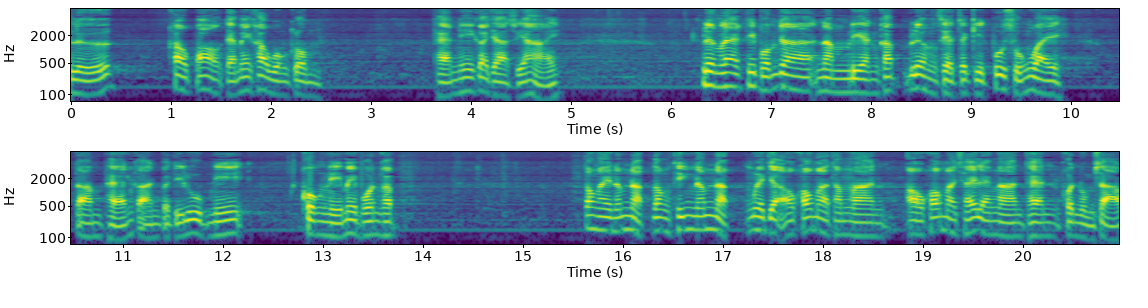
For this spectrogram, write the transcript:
หรือเข้าเป้าแต่ไม่เข้าวงกลม แผนนี้ก็จะเสียหาย เรื่องแรกที่ผมจะนำเรียนครับ เรื่องเศรษฐกิจผู้สูงวัย ตามแผนการปฏิรูปนี้ คงหนีไม่พ้นครับ ต้องให้น้ำหนักต้องทิ้งน้ำหนัก เมื่อจะเอาเขามาทำงาน เอาเขามาใช้แรงงานแทนคนหนุ่มสาว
